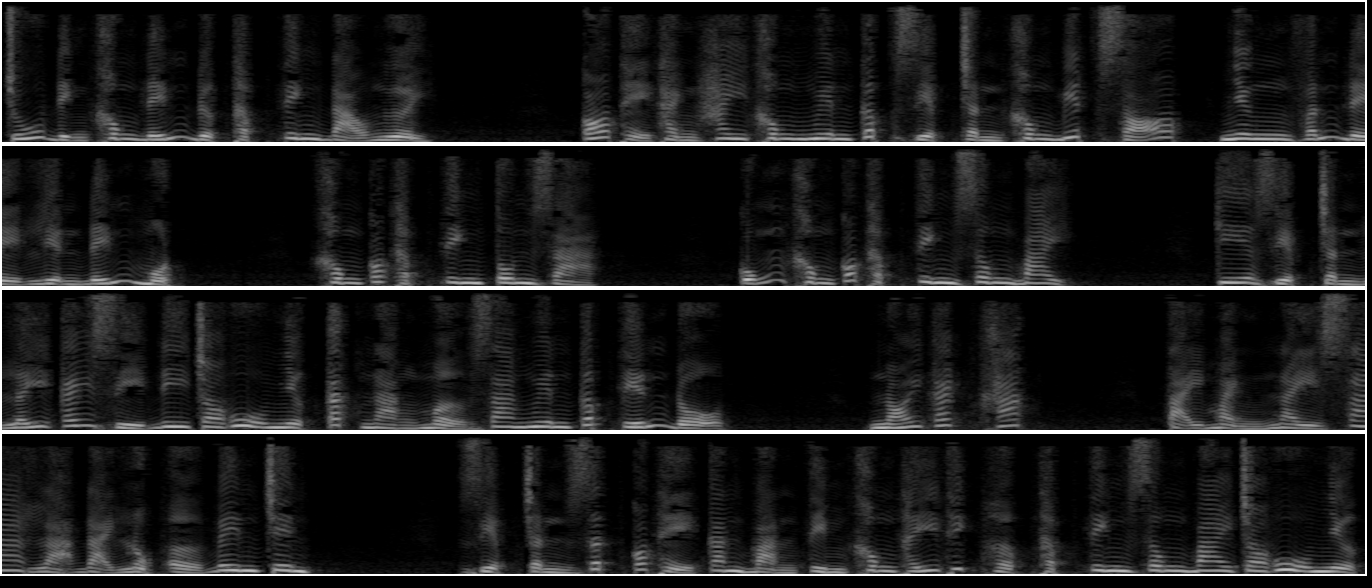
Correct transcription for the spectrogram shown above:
chú định không đến được thập tinh đạo người. Có thể thành hay không nguyên cấp Diệp Trần không biết rõ, nhưng vấn đề liền đến một. Không có thập tinh tôn giả. Cũng không có thập tinh sông bay. Kia Diệp Trần lấy cái gì đi cho u nhược các nàng mở ra nguyên cấp tiến độ. Nói cách khác. Tại mảnh này xa lạ đại lục ở bên trên. Diệp Trần rất có thể căn bản tìm không thấy thích hợp thập tinh sông bay cho u nhược.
